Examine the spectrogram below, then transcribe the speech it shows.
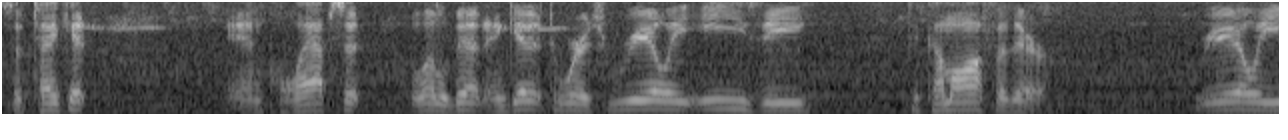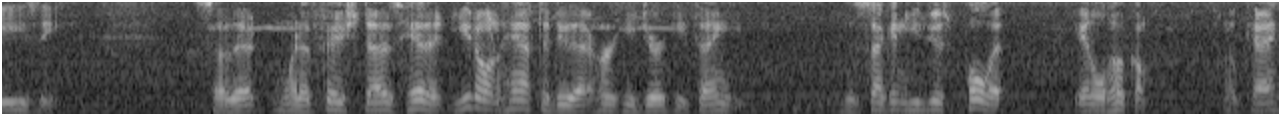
So take it and collapse it a little bit and get it to where it's really easy to come off of there. Really easy. So that when a fish does hit it, you don't have to do that herky-jerky thing. The second you just pull it, it'll hook them. Okay?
